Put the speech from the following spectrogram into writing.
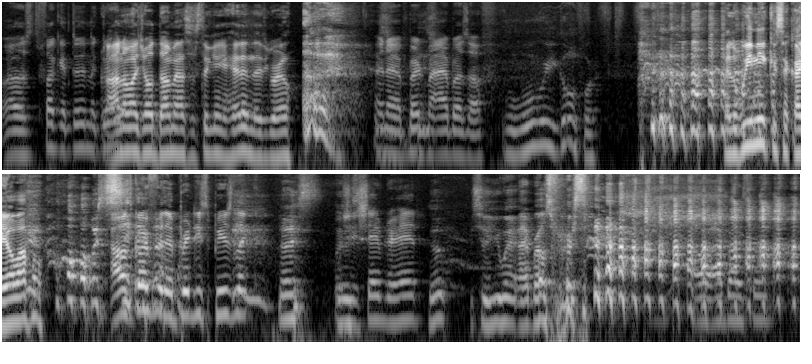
I was fucking doing the grill. I don't know why your dumbass is sticking your head in this grill. and I burnt my eyebrows off. What were you going for? El weenie que se cayó abajo. Oh shit! I was going for the Britney Spears look nice. when she shaved her head. Yep. So you went eyebrows first. Oh, eyebrows first.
